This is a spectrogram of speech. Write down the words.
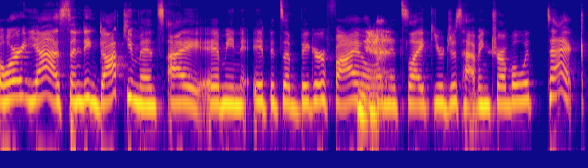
Or yeah, sending documents. I I mean, if it's a bigger file yeah. and it's like you're just having trouble with tech,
